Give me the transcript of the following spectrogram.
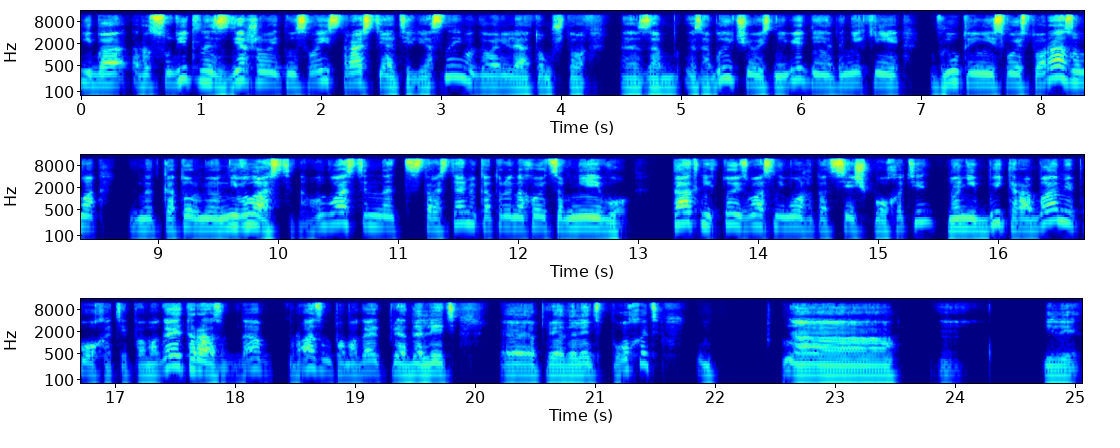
Ибо рассудительность сдерживает не свои страсти, а телесные. Мы говорили о том, что э, забывчивость, неведение – это некие внутренние свойства разума, над которыми он не властен. Он властен над страстями, которые находятся вне его. Так никто из вас не может отсечь похоти, но не быть рабами похоти помогает разум. Да? Разум помогает преодолеть, э, преодолеть похоть э, или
